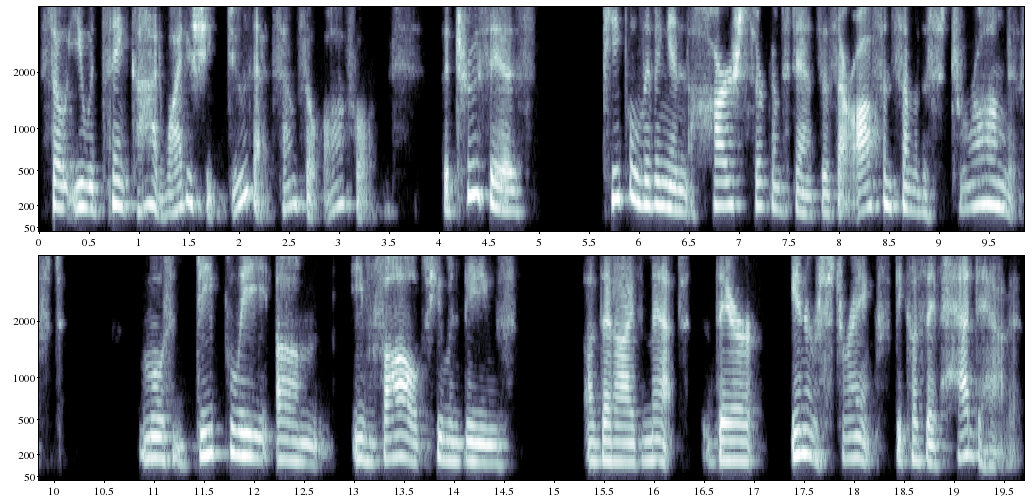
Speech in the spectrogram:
So you would think, God, why does she do that? Sounds so awful. The truth is, people living in harsh circumstances are often some of the strongest, most deeply um, evolved human beings uh, that I've met. Their inner strength, because they've had to have it,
